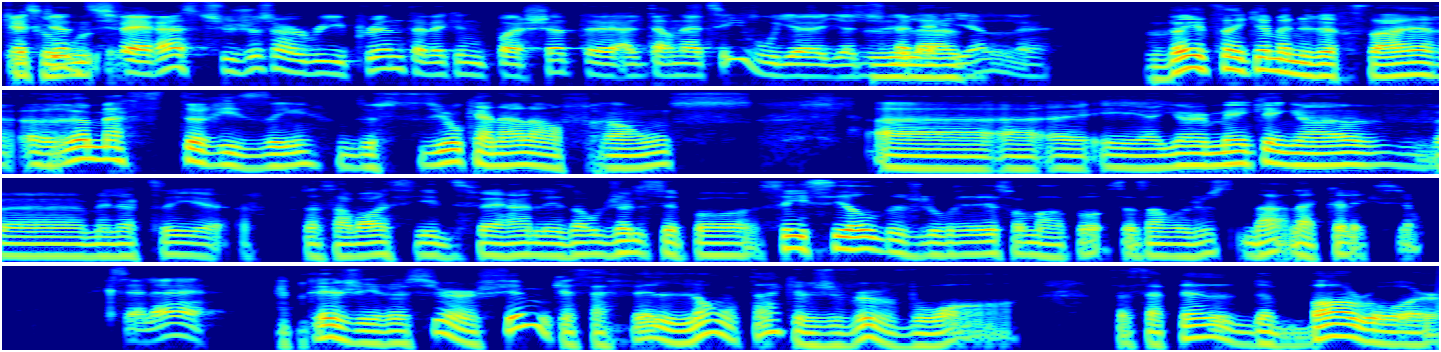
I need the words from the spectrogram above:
Qu'est-ce qu'il y a de différent? C'est-tu juste un reprint avec une pochette euh, alternative ou il y a, du matériel? 25e anniversaire remasterisé de Studio Canal en France. Euh, euh, et il y a un making of, mais là, tu sais, à savoir s'il est différent des autres, je ne le sais pas. C'est sealed, je l'ouvrirai sûrement pas. Ça s'en va juste dans la collection. Excellent. Après, j'ai reçu un film que ça fait longtemps que je veux voir. Ça s'appelle The Borrower.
